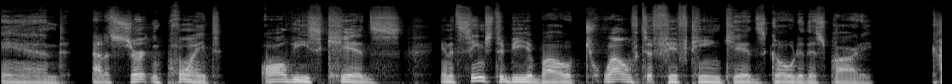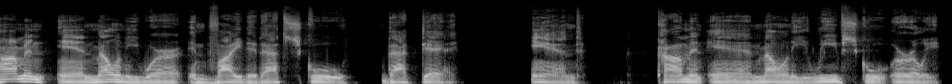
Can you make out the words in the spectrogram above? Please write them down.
And at a certain point, all these kids, and it seems to be about 12 to 15 kids go to this party. Carmen and Melanie were invited at school that day. And Carmen and Melanie leave school early.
